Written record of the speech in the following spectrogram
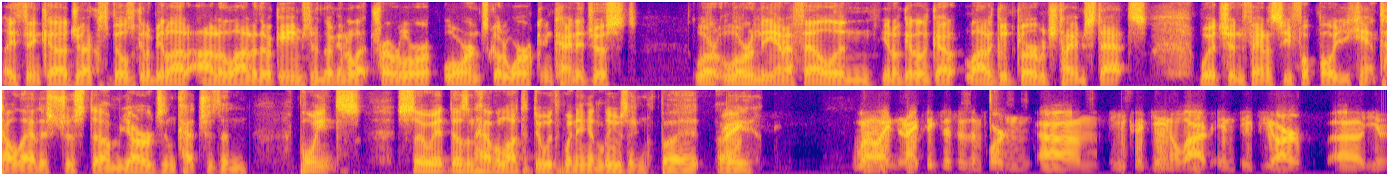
I think uh, Jacksonville's going to be a lot out of a lot of their games, and they're going to let Trevor Lawrence go to work and kind of just learn, learn the NFL and you know get a, got a lot of good garbage time stats, which in fantasy football you can't tell that it's just um, yards and catches and points so it doesn't have a lot to do with winning and losing. But right. I, well, I, and I think this is important. Um, he could gain a lot in PPR. Uh, you know,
